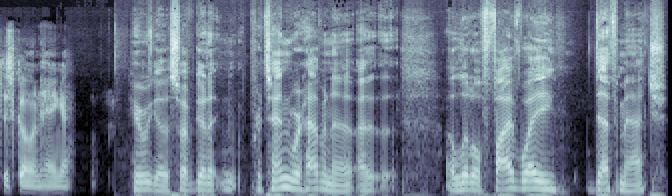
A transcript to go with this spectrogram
just go and hang out. Here we go. So I've got to pretend we're having a, a, a little five way death match.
